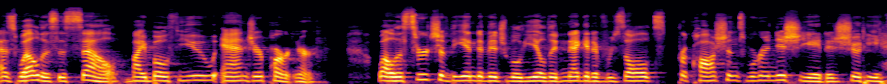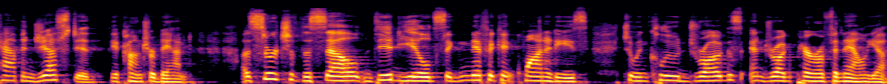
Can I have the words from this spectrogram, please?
as well as his cell by both you and your partner. While the search of the individual yielded negative results, precautions were initiated should he have ingested the contraband. A search of the cell did yield significant quantities to include drugs and drug paraphernalia.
